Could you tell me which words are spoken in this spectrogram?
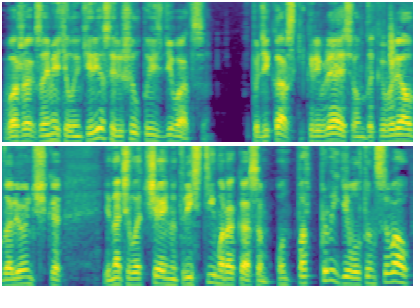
Вожак заметил интерес и решил поиздеваться. По-дикарски кривляясь, он доковылял до Ленчика и начал отчаянно трясти маракасом. Он подпрыгивал, танцевал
